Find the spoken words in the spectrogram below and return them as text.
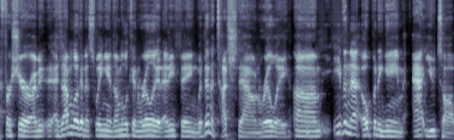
for sure. I mean, as I'm looking at swing games, I'm looking really at anything within a touchdown. Really, um, even that opening game at Utah.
